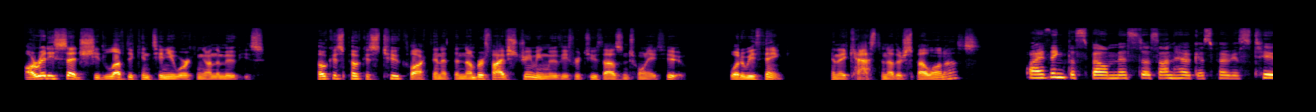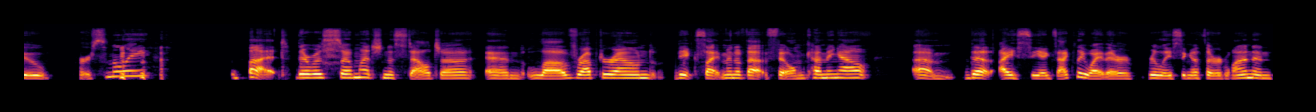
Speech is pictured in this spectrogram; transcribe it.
already said she'd love to continue working on the movies. Hocus Pocus 2 clocked in at the number 5 streaming movie for 2022. What do we think? Can they cast another spell on us? Well, I think the spell missed us on Hocus Pocus 2 personally. But there was so much nostalgia and love wrapped around the excitement of that film coming out um, that I see exactly why they're releasing a third one. And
